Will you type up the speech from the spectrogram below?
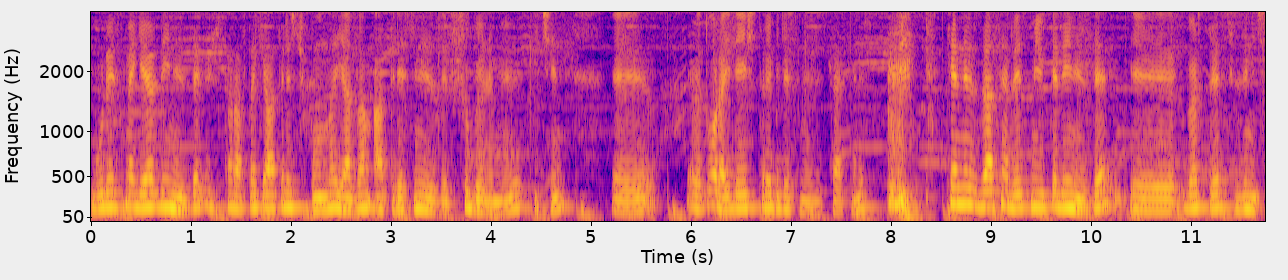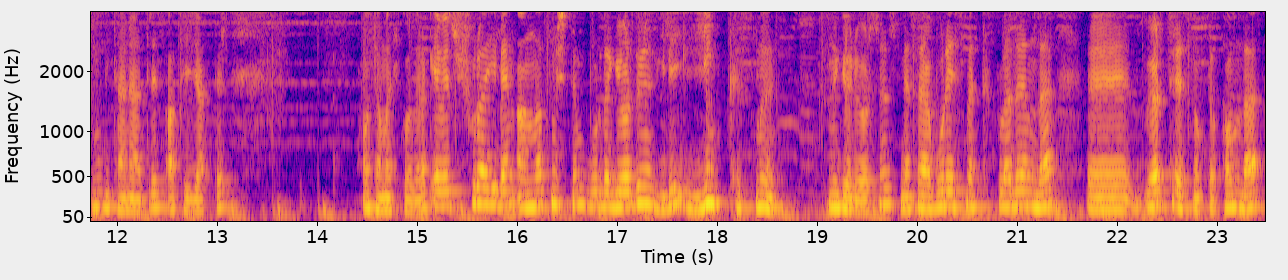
bu resme geldiğinizde üst taraftaki adres çubuğunda yazan adresinizdir şu bölümü için. Ee, evet orayı değiştirebilirsiniz isterseniz. Kendiniz zaten resmi yüklediğinizde e, WordPress sizin için bir tane adres atacaktır. Otomatik olarak. Evet şurayı ben anlatmıştım. Burada gördüğünüz gibi link kısmı görüyorsunuz. Mesela bu resme tıkladığımda e, wordpress.com'da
